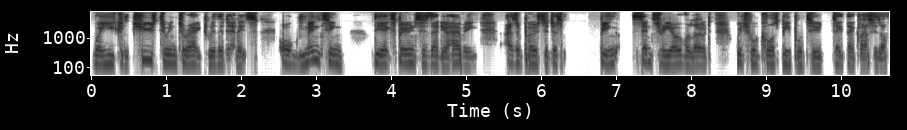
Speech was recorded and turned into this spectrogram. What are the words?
where you can choose to interact with it and it's augmenting the experiences that you're having as opposed to just being sensory overload, which will cause people to take their glasses off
